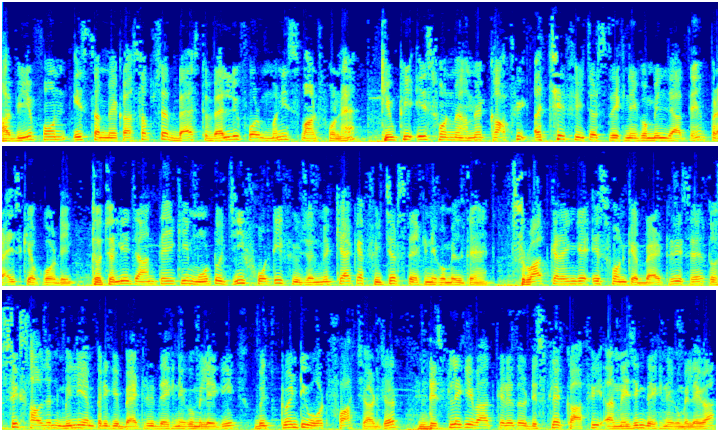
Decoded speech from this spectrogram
अब ये फ़ोन इस समय का सबसे best value for money smartphone है, क्योंकि इस फ़ोन में हमें काफ़ी अच्छे फीचर्स देखने को मिल जाते हैं प्राइस के अकॉर्डिंग तो चलिए जानते हैं कि मोटो जी फोर्टी फ्यूजन में क्या क्या फीचर्स देखने को मिलते हैं। शुरुआत करेंगे इस फ़ोन के बैटरी से तो सिक्स थाउज़ेंड मिली एम्पेयर की बैटरी देखने को मिलेगी with twenty watt fast charger display की बात करें तो डिस्प्ले काफ़ी अमेजिंग देखने को मिलेगा।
